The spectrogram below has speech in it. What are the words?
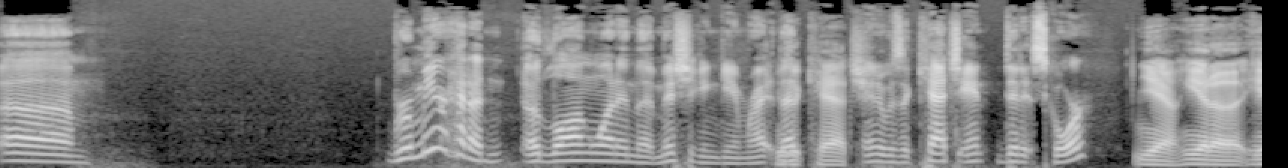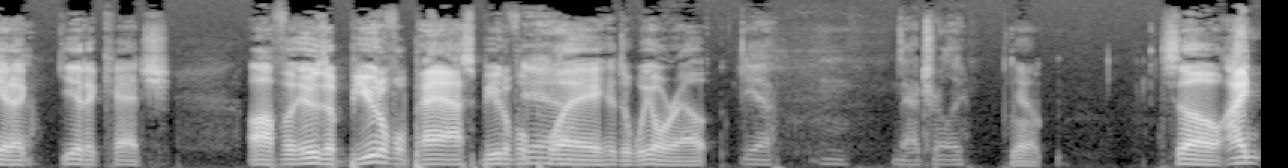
um, Rahmir had a, a long one in the Michigan game, right? was That- a catch. and it was a catch. And did it score? Yeah, he had a he had Yeah. a he had a catch off of it was a beautiful pass, beautiful Yeah. play. It's a wheel route. Yeah, Mm, naturally. Yeah. So I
